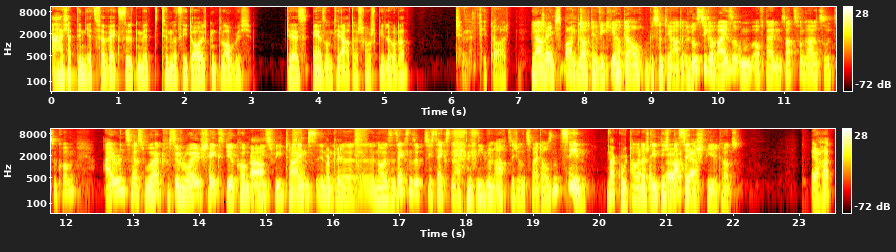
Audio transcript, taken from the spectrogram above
Ah, ich habe den jetzt verwechselt mit Timothy Dalton, glaube ich. Der ist mehr so ein Theaterschauspieler, oder? Timothy Dalton. Ja, James Bond. Laut der Wiki hat er auch ein bisschen Theater. Lustigerweise, um auf deinen Satz von gerade zurückzukommen, Irons has worked with the Royal Shakespeare Company ah. three times in okay. äh, 1976, 86, 87 und 2010. Na gut. Aber da steht nicht, was äh, er ja. gespielt hat. Er hat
